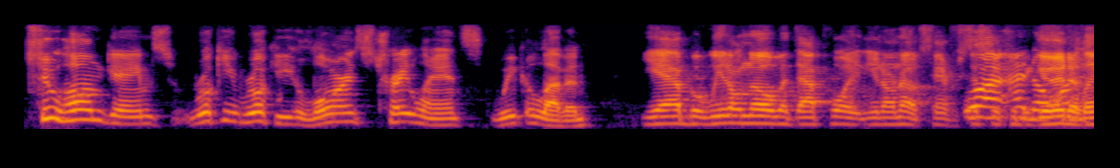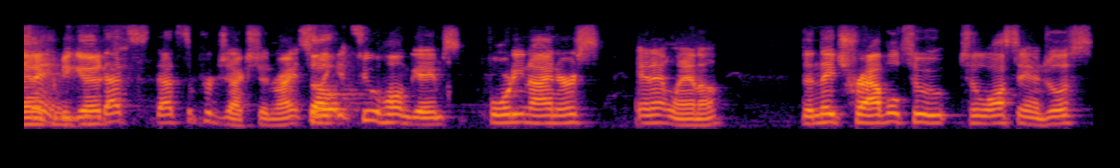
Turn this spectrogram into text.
two home games. Rookie, rookie, Lawrence, Trey Lance, week eleven. Yeah, but we don't know at that point. You don't know. San Francisco Well, could be know. good. I'm Atlanta could be good. That's that's the projection, right? So, So- they get two home games: 49ers in Atlanta. Then they travel to to Los Angeles,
